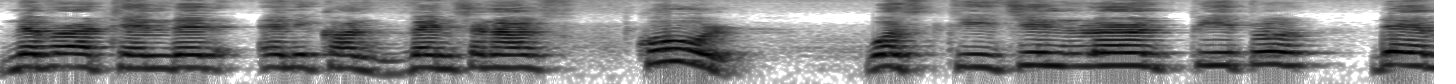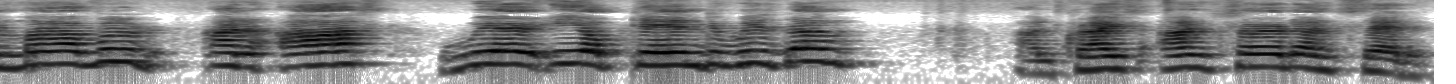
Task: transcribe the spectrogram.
never attended any conventional school, was teaching learned people, they marveled and asked where he obtained wisdom. And Christ answered and said,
